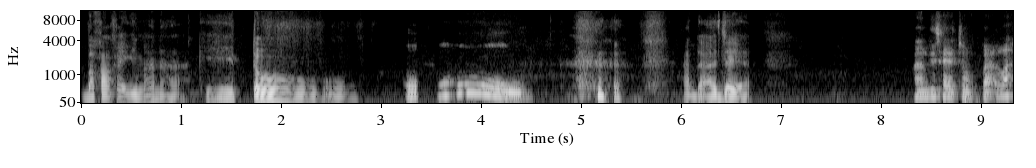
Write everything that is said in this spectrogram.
bakal kayak gimana gitu. Oh. Ada aja ya. Nanti saya coba lah.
